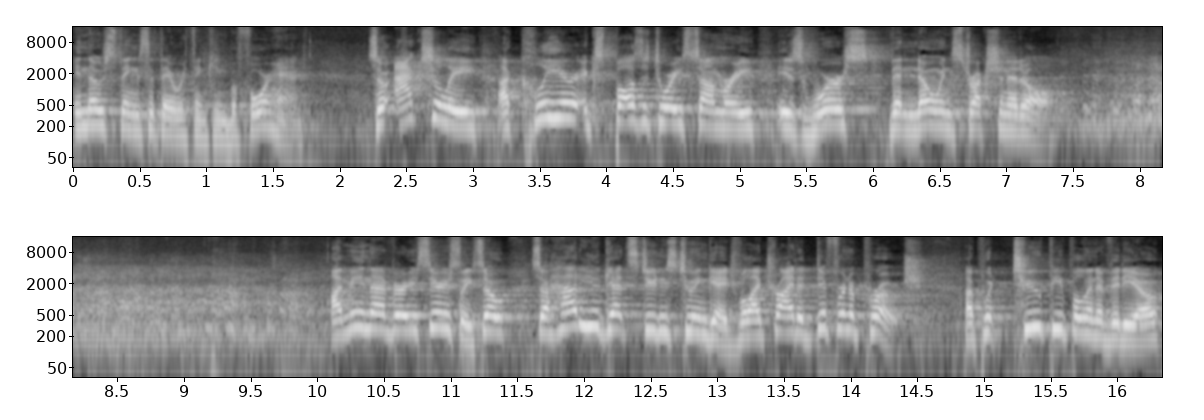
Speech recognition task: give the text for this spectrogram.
in those things that they were thinking beforehand. So, actually, a clear expository summary is worse than no instruction at all. I mean that very seriously. So, so, how do you get students to engage? Well, I tried a different approach. I put two people in a video,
